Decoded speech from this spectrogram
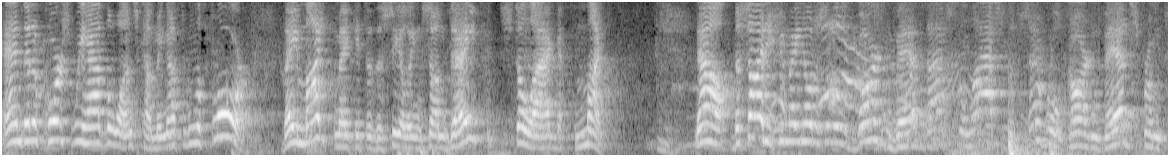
And then, of course, we have the ones coming up from the floor. They might make it to the ceiling someday, stalagmite. Now, beside us, you may notice a little garden bed. That's the last of several garden beds from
